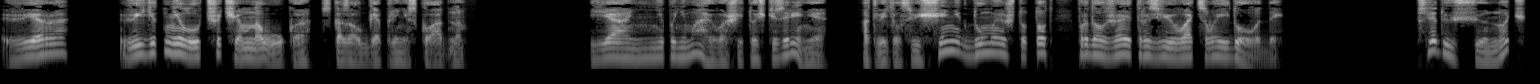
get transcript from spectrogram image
Вера видит не лучше, чем наука, сказал Гэпли нескладно. Я не понимаю вашей точки зрения, ответил священник, думая, что тот продолжает развивать свои доводы. В следующую ночь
